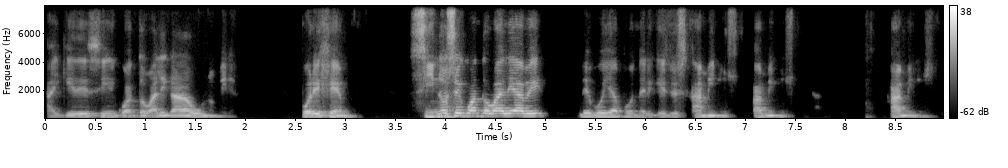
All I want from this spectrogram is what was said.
Hay que decir cuánto vale cada uno, mira. Por ejemplo, si no sé cuánto vale AB, le voy a poner que eso es A minúscula. A minúscula. A minúscula.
